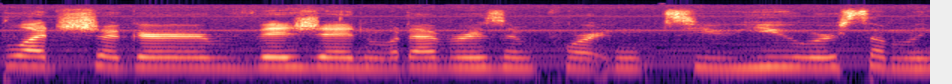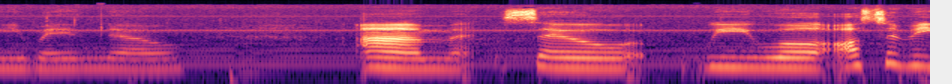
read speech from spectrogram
blood sugar, vision, whatever is important to you or someone you may know. Um, so we will also be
